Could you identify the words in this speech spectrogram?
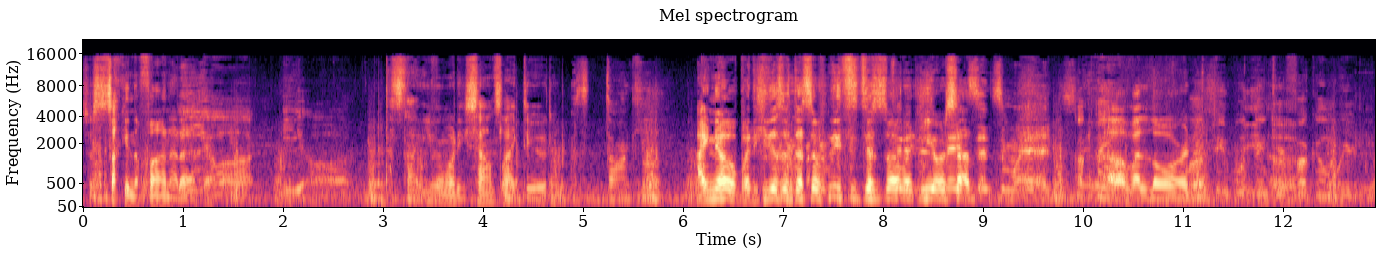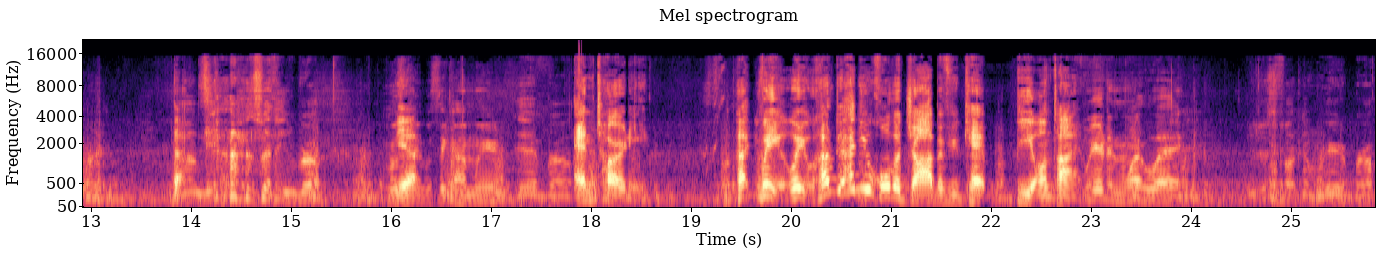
Just sucking the fun out of. Eeyore, Eeyore. That's not even what he sounds like, dude. It's a donkey. I know, but he doesn't. That's what he just what It Eeyore made sounds. sense in my head. Think Oh my lord. most people think you're Uh, fucking weird. Bro. That- I'm be honest with you, bro. Most Yeah. people think I'm weird. Yeah, bro. and tardy. How, wait, wait. How do, how do you hold a job if you can't be on time? Weird in what way? You're just fucking weird, bro.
